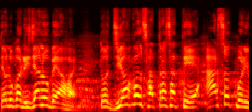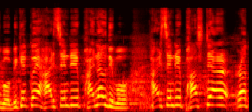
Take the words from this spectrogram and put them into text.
তেওঁলোকৰ ৰিজাল্টো বেয়া হয়। তো যিসকল ছাত্ৰ ছাত্ৰীয়ে আৰ্টছত পঢ়িব, বিশেষকৈ হায়াৰ ছেকেণ্ডেৰী ফাইনেল দিব, হায়াৰ ছেকেণ্ডেৰী ফাৰ্ষ্ট ইয়াৰত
